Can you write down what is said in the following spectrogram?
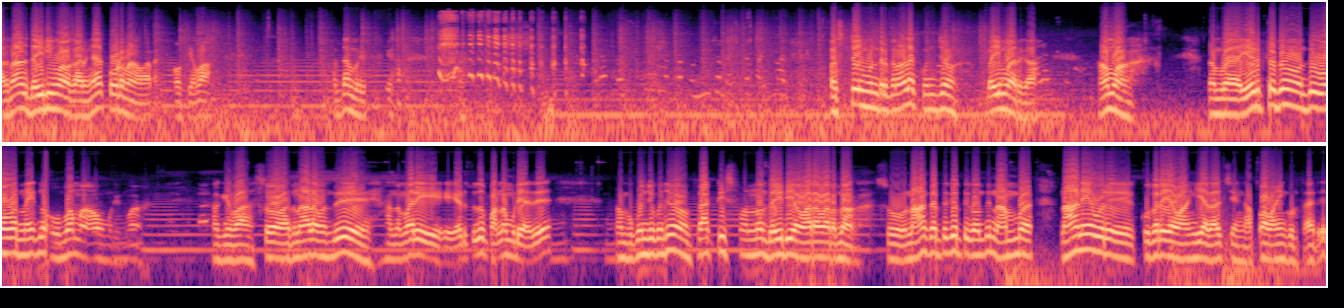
அதனால தைரியமா உட்காருங்க கூட நான் வரேன். ஓகேவா அதான் ஃபஸ்ட் ஃபர்ஸ்ட் டைம்ன்றதுனால கொஞ்சம் பயமா இருக்கா? ஆமா. நம்ம எடுத்ததும் வந்து ஓவர் நைட்ல ஒபாமா ஆக முடியுமா? ஓகேவா ஸோ அதனால வந்து அந்த மாதிரி எடுத்ததும் பண்ண முடியாது. நம்ம கொஞ்சம் கொஞ்சம் ப்ராக்டிஸ் பண்ணணும் தைரியம் வர வர தான் ஸோ நான் கற்றுக்கிறதுக்கு வந்து நம்ம நானே ஒரு குதிரையை வாங்கி அதாச்சும் எங்கள் அப்பா வாங்கி கொடுத்தாரு.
